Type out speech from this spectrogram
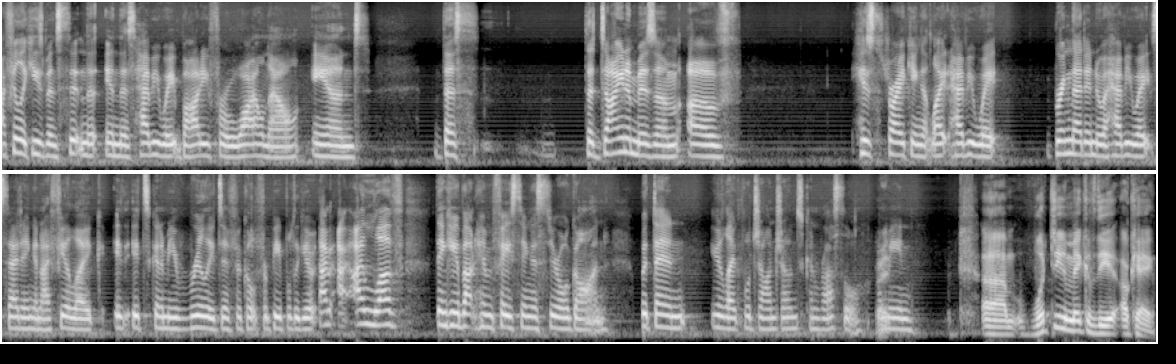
I feel like he's been sitting in this heavyweight body for a while now, and this the dynamism of his striking at light heavyweight bring that into a heavyweight setting and i feel like it, it's going to be really difficult for people to give I, I, love thinking about him facing a ciryl gane but then you're like well jon jones can wrestle i mean Um, what do you make of the? Okay.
